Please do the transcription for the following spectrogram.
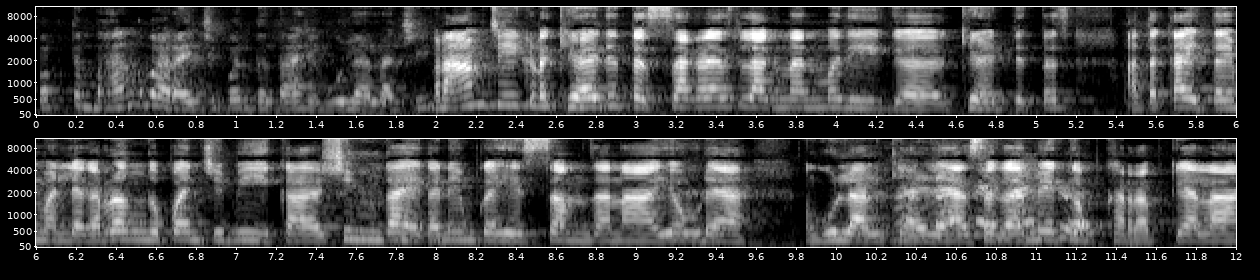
फक्त भांग भरायची पद्धत आहे गुलालाची. पण आमच्या इकडे खेळतेतच सगळ्याच लग्नांमध्ये अं, खेळतेतच आता काही ताई म्हणल्या का रंगपंचमी का शिमगा आहे का? नेमकं हे समजाना एवढ्या गुलाल खेळल्या सगळा मेकअप खराब केला.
